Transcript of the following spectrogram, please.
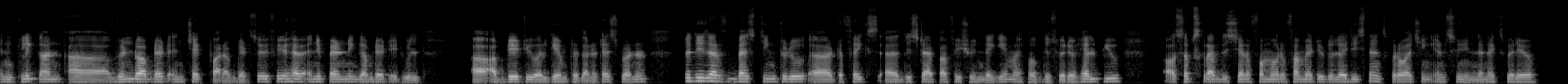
and click on uh, window update and check for update so if you have any pending update it will uh, update your game to the latest version so these are best thing to do uh, to fix uh, this type of issue in the game. I hope this video help you. Uh, subscribe this channel for more informative this. Thanks for watching and see you in the next video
